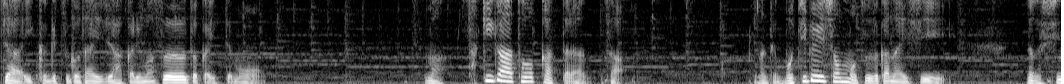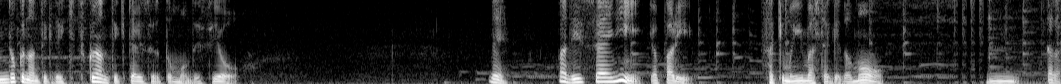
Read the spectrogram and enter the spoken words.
じゃあ1ヶ月後体重測りますとか言ってもまあ先が遠かったらさなんてモチベーションも続かないしなんかしんどくなってきたりきつくなってきたりすると思うんですよで、まあ、実際にやっぱりさっきも言いましたけどもうんだから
